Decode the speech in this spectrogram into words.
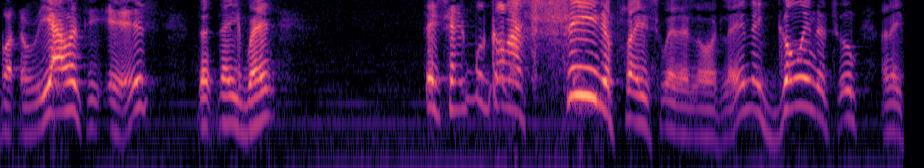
But the reality is that they went, they said, we're going to see the place where the Lord lay. And they go in the tomb and they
